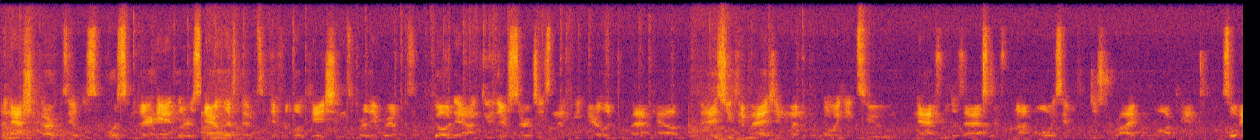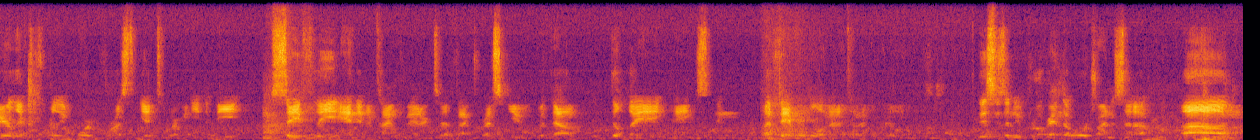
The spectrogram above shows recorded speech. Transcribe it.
The National Guard was able to support some of their handlers, airlift them to different locations where they were able to go down, do their searches, and then be airlifted back out. As you can imagine, when we're going into natural disasters, we're not always able to just drive and walk in. So airlift is really important for us to get to where we need to be safely and in a timely manner to effect rescue without delaying things in unfavorable amount of time. Really. This is a new program that we're trying to set up. Um,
